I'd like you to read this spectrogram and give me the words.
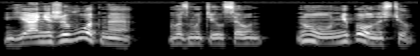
Я не животное, возмутился он. Ну, не полностью.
